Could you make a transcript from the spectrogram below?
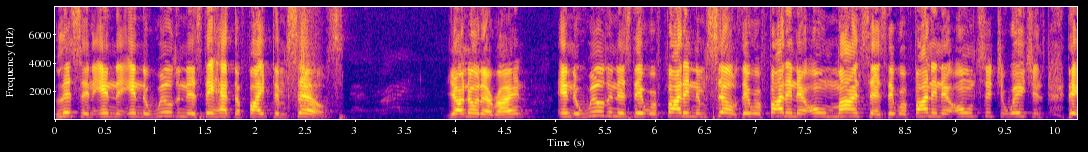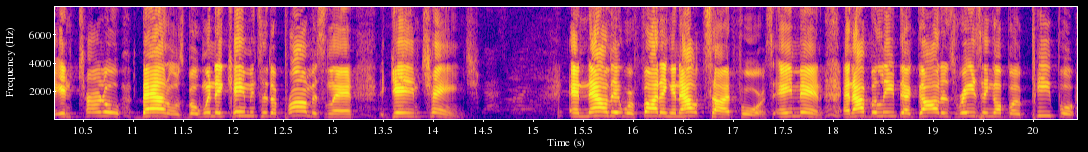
listen, in the, in the wilderness, they had to fight themselves. Y'all know that, right? in the wilderness, they were fighting themselves. They were fighting their own mindsets. They were fighting their own situations, their internal battles. But when they came into the promised land, the game changed and now they were fighting an outside force. Amen. And I believe that God is raising up a people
